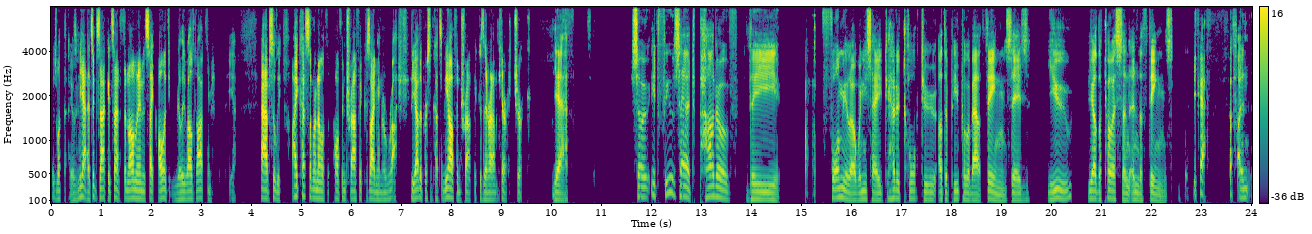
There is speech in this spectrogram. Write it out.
is what that is. And yeah, it's exactly it's that phenomenon in psychology, really well documented. Yeah, absolutely. I cut someone off, off in traffic because I'm in a rush. The other person cuts me off in traffic because they're uncaring jerk. Yeah. So it feels that part of the formula when you say how to talk to other people about things, there's you, the other person, and the things. Yeah. and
